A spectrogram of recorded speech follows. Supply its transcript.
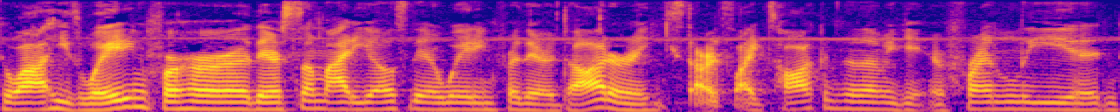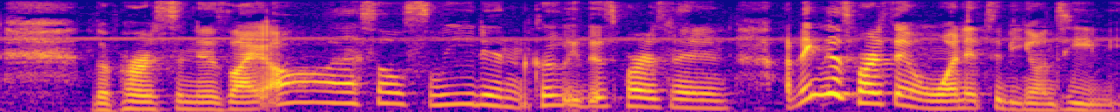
while he's waiting for her there's somebody else there waiting for their daughter and he starts like talking to them and getting friendly and the person is like oh that's so sweet and clearly this person i think this person wanted to be on tv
